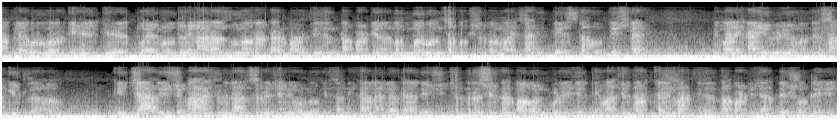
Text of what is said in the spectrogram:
आपल्या बरोबर घेतोय म्हणून तुम्ही नाराज होऊ नका कारण भारतीय जनता पार्टीला नंबर वनचा पक्ष बनवायचा आणि तेच तर उद्दिष्ट आहे. मी माझ्या काही व्हिडिओमध्ये सांगितलं की ज्या दिवशी महाराष्ट्र विधानसभेच्या निवडणुकीचा निकाल लागला त्या दिवशी चंद्रशेखर बावनकुळे जे तेव्हाचे तत्कालीन भारतीय जनता पार्टीचे अध्यक्ष होते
